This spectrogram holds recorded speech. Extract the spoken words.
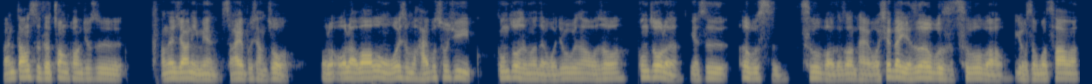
反正当时的状况就是躺在家里面，啥也不想做。我我老爸问我为什么还不出去工作什么的，我就问他，我说工作了也是饿不死、吃不饱的状态。我现在也是饿不死、吃不饱，有什么差吗？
